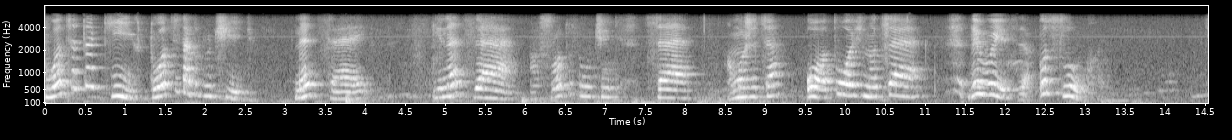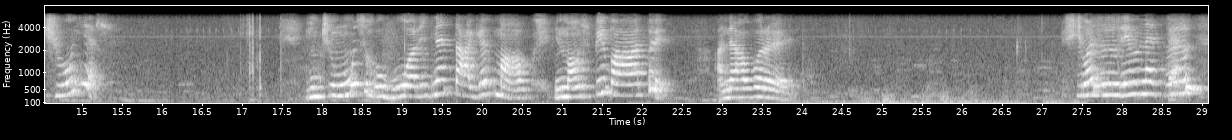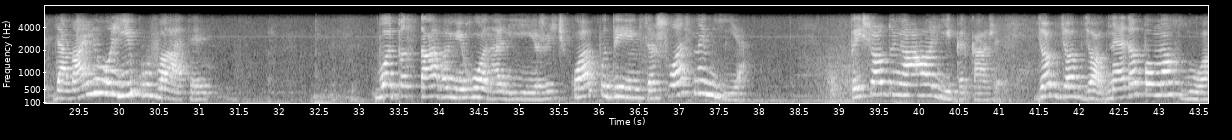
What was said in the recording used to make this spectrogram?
Хто це такі? Хто це так звучить? Не цей. І не це. А що тут звучить? Це. А може це? О, точно це. Дивися, послухай. Чуєш? Він чомусь говорить не так, як мав. Він мав співати, а не говорити. Щось з цим не лікувати. От поставимо його на ліжечко, подивимося, що з ним є. Прийшов до нього лікар, каже, дзьоб-дзьоб-дзьоб, не допомогло.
